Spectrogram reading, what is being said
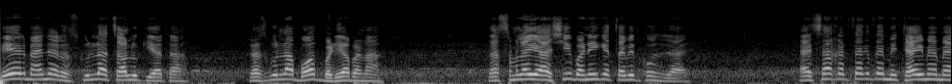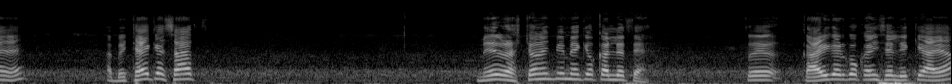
फिर मैंने रसगुल्ला चालू किया था। रसगुल्ला बहुत बढ़िया बना। रसमलाई ऐसी बनी कि तबीयत खुश जाए। ऐसा करते करते मिठाई में मैं, अब मिठाई के साथ मेरे रेस्टोरेंट भी मैं क्यों कर लेते हैं? तो कारीगर को कहीं से लेके आया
